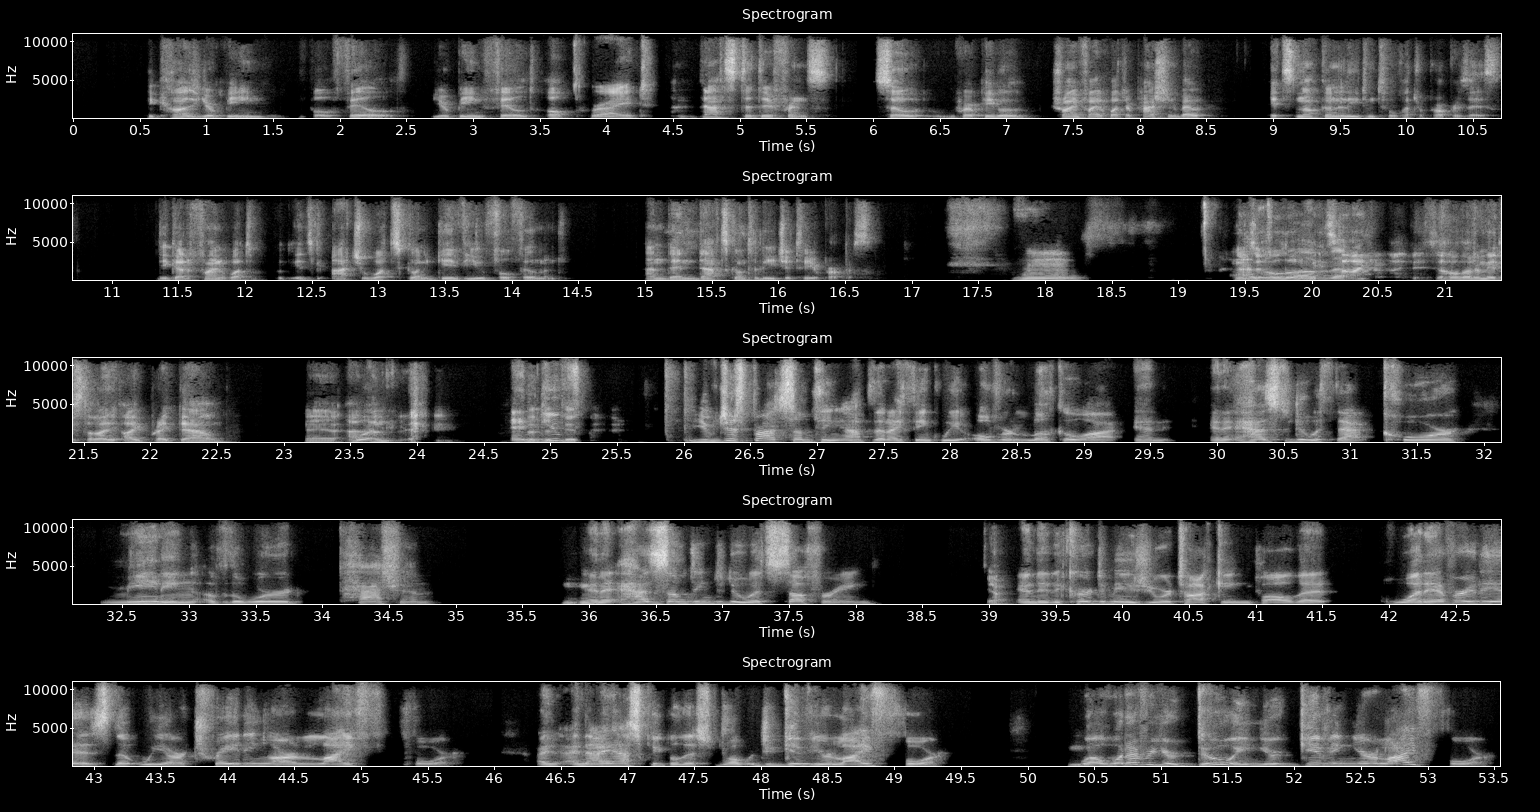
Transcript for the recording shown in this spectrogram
because you're being fulfilled. You're being filled up. Right. And that's the difference. So where people try and find what they're passionate about, it's not going to lead them to what their purpose is. You got to find what it's actually what's going to give you fulfillment, and then that's going to lead you to your purpose. Hmm. There's a whole lot of myths that. that. I, there's a whole lot of myths that I, I break down. Uh, Well, and, And you've you've just brought something up that I think we overlook a lot, and and it has to do with that core meaning of the word passion, Mhm. and it has something to do with suffering. Yeah. And it occurred to me as you were talking, Paul, that whatever it is that we are trading our life for, I, and I ask people this: What would you give your life for? Hmm. Well, whatever you're doing, you're giving your life for.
